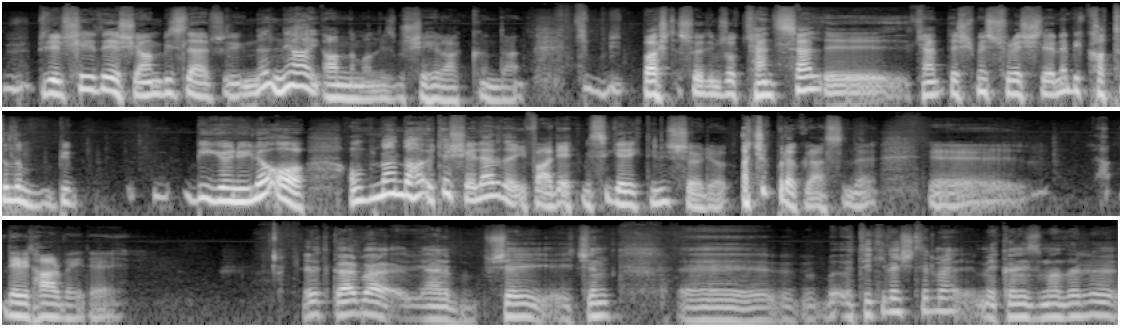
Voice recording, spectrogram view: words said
bir de şehirde yaşayan bizler ne, ne anlamalıyız bu şehir hakkından? Başta söylediğimiz o kentsel e, kentleşme süreçlerine bir katılım, bir, bir yönüyle o. Ama bundan daha öte şeyler de ifade etmesi gerektiğini söylüyor. Açık bırakıyor aslında e, David Harvey de. Evet galiba yani şey için e, ötekileştirme mekanizmaları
